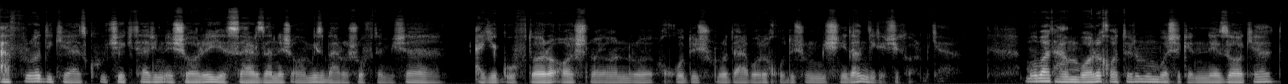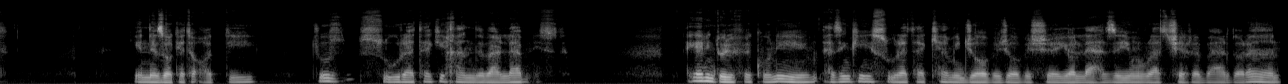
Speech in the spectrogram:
افرادی که از کوچکترین اشاره سرزنش آمیز براشفته میشن اگه گفتار آشنایان رو خودشون رو درباره خودشون میشنیدن دیگه چیکار می‌کردن؟ ما باید همواره خاطرمون باشه که نزاکت یه نزاکت عادی جز صورتکی خنده بر لب نیست. اگر اینطوری فکر کنیم از اینکه این صورتک کمی جابجا جا بشه یا لحظه اون رو از چهره بردارن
